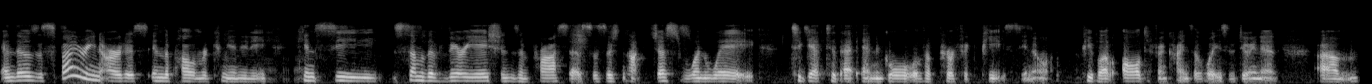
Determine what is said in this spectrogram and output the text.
And those aspiring artists in the polymer community can see some of the variations and processes. There's not just one way to get to that end goal of a perfect piece. You know, people have all different kinds of ways of doing it. Um,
